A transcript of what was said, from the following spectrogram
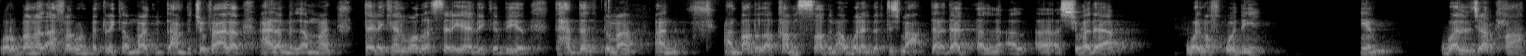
وربما الآخرون مثلك اموات وانت عم بتشوف عالم عالم الأموات. بالتالي كان وضع سريالي كبير. تحدثت عن عن بعض الأرقام الصادمة. اولا إذا بتجمع تعداد الشهداء والمفقودين والجرحى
